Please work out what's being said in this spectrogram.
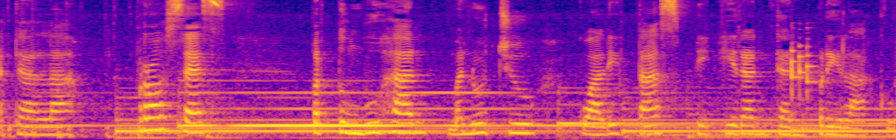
adalah proses pertumbuhan menuju kualitas pikiran dan perilaku.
